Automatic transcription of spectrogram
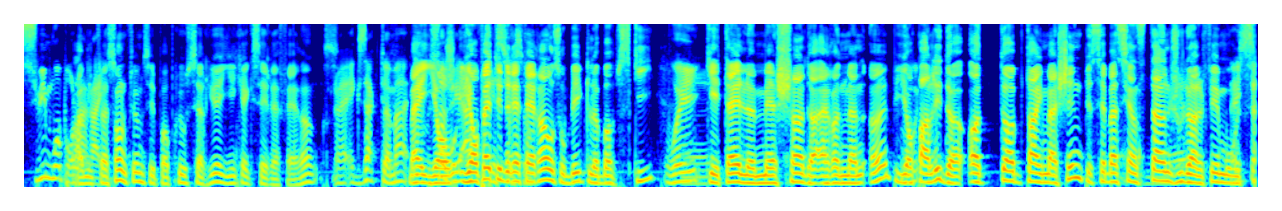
suis-moi pour Ah, la de toute façon, le film s'est pas pris au sérieux, rien qu'avec ses références. Ouais, exactement. Ben, Et ils ça, ont, ils ont fait une ça. référence au Big Lebowski, Oui. qui était le méchant de Iron Man 1, puis ils ont Oui. parlé de Hot Tub Time Machine, puis Sébastien Stan joue dans le film aussi.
